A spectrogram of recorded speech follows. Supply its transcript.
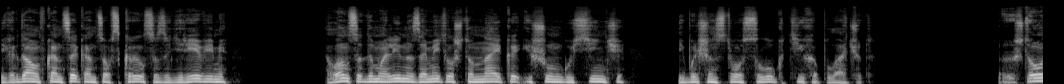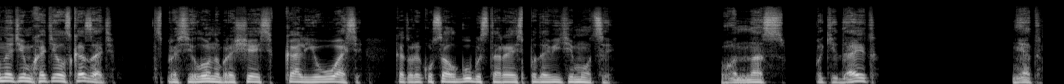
и когда он в конце концов скрылся за деревьями, Алонсо де Малина заметил, что Найка и Шунгу Синчи и большинство слуг тихо плачут. Что он этим хотел сказать? — спросил он, обращаясь к Калью Уаси, который кусал губы, стараясь подавить эмоции. «Он нас покидает?» «Нет.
